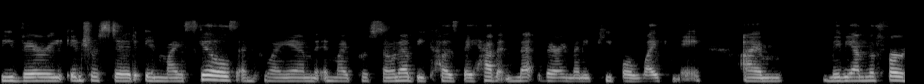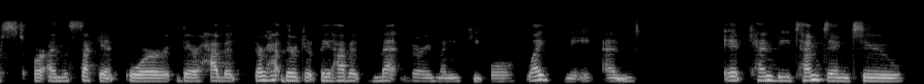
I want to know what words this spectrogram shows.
be very interested in my skills and who I am in my persona because they haven't met very many people like me. I'm maybe I'm the first or I'm the second or there haven't there ha they haven't met very many people like me and it can be tempting to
